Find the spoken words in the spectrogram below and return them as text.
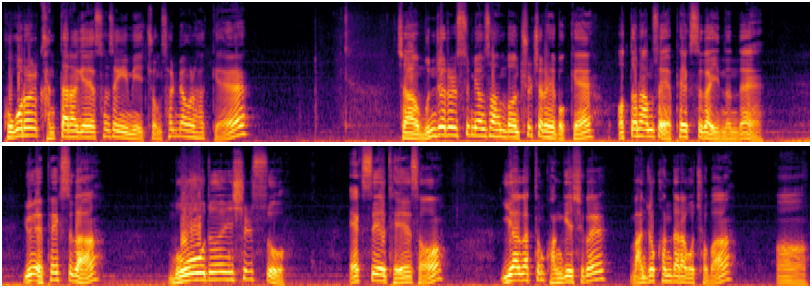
그거를 간단하게 선생님이 좀 설명을 할게. 자, 문제를 쓰면서 한번 출제를 해볼게. 어떤 함수 fx가 있는데, 이 fx가 모든 실수 x에 대해서 이와 같은 관계식을 만족한다라고 쳐봐. 어.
